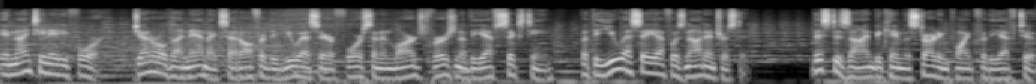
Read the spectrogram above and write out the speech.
In 1984, General Dynamics had offered the US Air Force an enlarged version of the F-16, but the USAF was not interested. This design became the starting point for the F-2.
